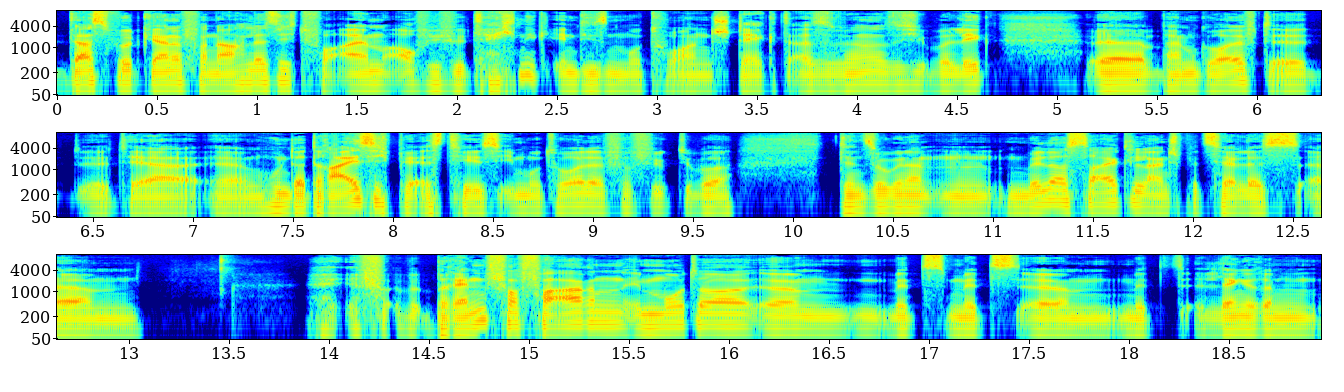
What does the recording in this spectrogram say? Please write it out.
das wird gerne vernachlässigt, vor allem auch, wie viel Technik in diesen Motoren steckt. Also wenn man sich überlegt, äh, beim Golf, der, der äh, 130 PS TSI-Motor, der verfügt über den sogenannten Miller Cycle, ein spezielles ähm, Brennverfahren im Motor ähm, mit, mit, ähm, mit längeren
